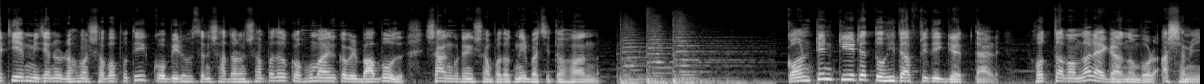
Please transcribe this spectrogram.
এটিএম মিজানুর রহমান সভাপতি, কবির হোসেন সাধারণ সম্পাদক ও হুমায়ুন কবির বাবুল সাংগঠনিক সম্পাদক নির্বাচিত হন। কন্টেন্ট ক্রিয়েটার তহিদ আফ্রিদি গ্রেপ্তার, হত্যা মামলার এগারো নম্বর আসামি।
